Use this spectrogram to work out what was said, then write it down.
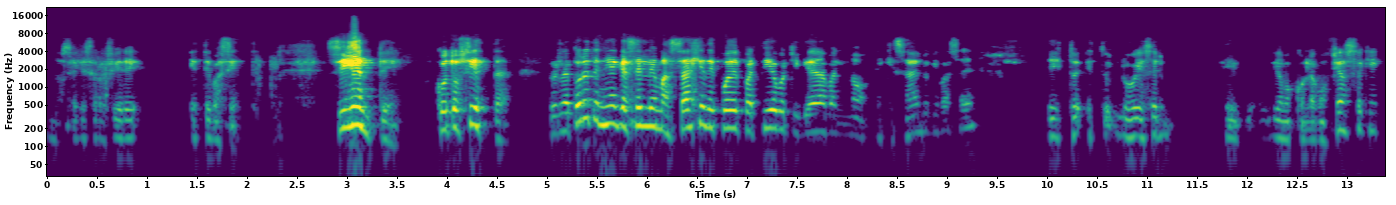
no sé a qué se refiere este paciente. Siguiente, cotosiesta. Relatora tenía que hacerle masaje después del partido porque quedaba. No, es que ¿saben lo que pasa? Esto, esto lo voy a hacer, eh, digamos, con la confianza que,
